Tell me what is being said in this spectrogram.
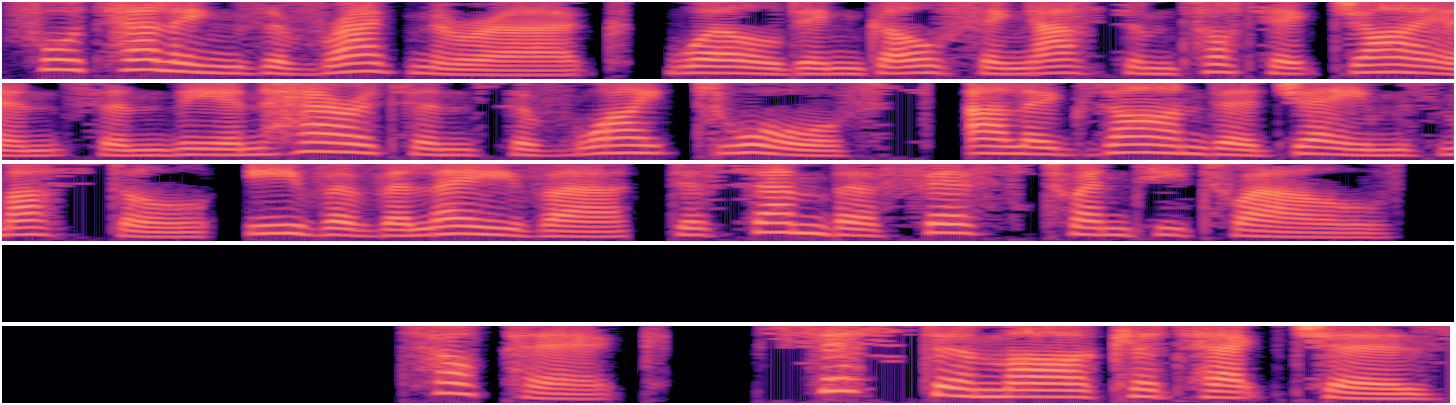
Foretellings of Ragnarok, world-engulfing asymptotic giants and the inheritance of white dwarfs, Alexander James Mustill, Eva Villaver, December 5, 2012. Topic: System architectures.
